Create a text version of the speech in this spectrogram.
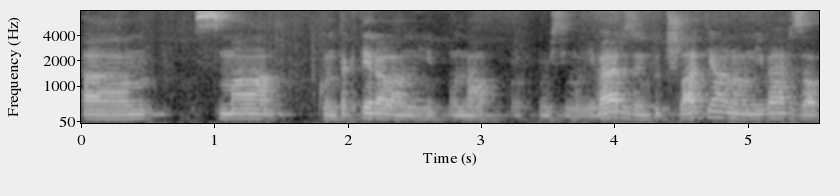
um, smo kontaktirala uni, na mislim, univerzo in tudi šla tja na univerzo.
